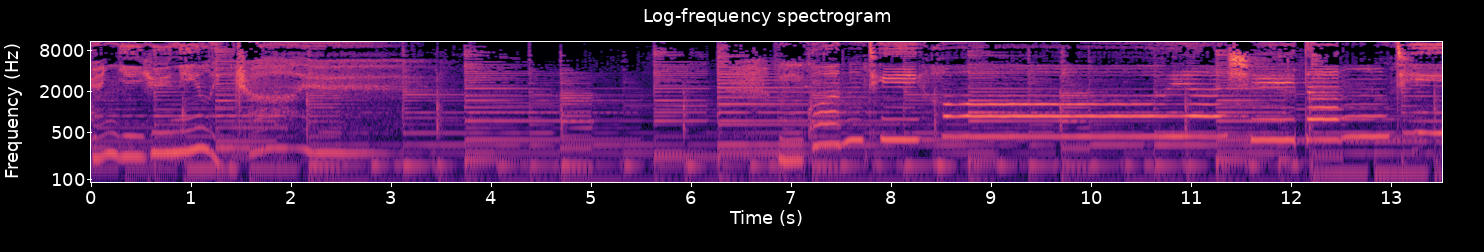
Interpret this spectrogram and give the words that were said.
愿意与你淋着雨。不管天黑，也是冬天。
